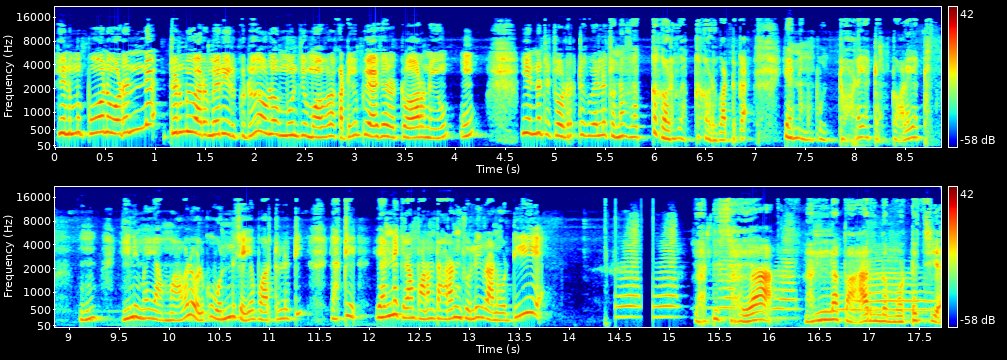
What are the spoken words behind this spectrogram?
என்னமோ போன உடனே திரும்பி வர மாதிரி இருக்குது. அவ்வளோ மூஞ்சி முகர கட்டையும் பேசுகிற தோரணையும் ம் என்னத்தை சொல்கிறதுக்கு வெளில சொன்னால் வெக்க கடு வெக்க பாட்டுக்க. என்னம்மா போய் தொலையட்டும் தொலையட்டும் ம் இனிமே அம்மா அவளுக்கு ஒன்றும் செய்ய போகிறதில்லட்டி யாட்டி என்னைக்கு நான் பணம் தரேன்னு சொல்லிக்கிறான் ஒட்டி ஏட்டி சையா நல்லா பாரு இந்த மொட்டச்சிய.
